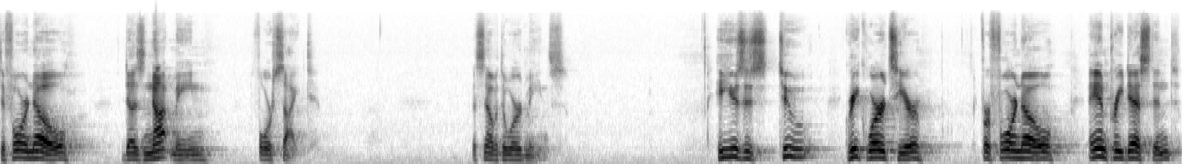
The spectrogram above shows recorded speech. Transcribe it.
To foreknow does not mean foresight. That's not what the word means. He uses two Greek words here for foreknow and predestined,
